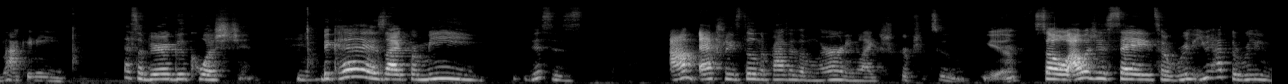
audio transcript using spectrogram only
lock it in. That's a very good question. Yeah. Because like for me, this is I'm actually still in the process of learning like scripture too. Yeah. So I would just say to really you have to really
